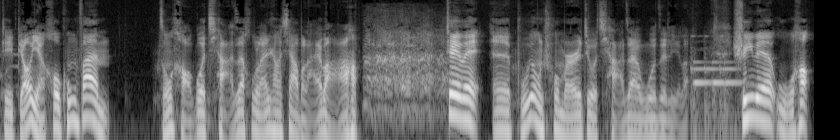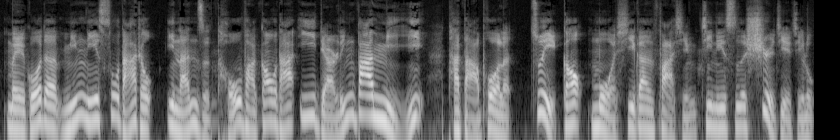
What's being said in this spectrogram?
这表演后空翻，总好过卡在护栏上下不来吧？啊，这位呃，不用出门就卡在屋子里了。十一月五号，美国的明尼苏达州一男子头发高达一点零八米，他打破了。最高莫西干发型吉尼斯世界纪录。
